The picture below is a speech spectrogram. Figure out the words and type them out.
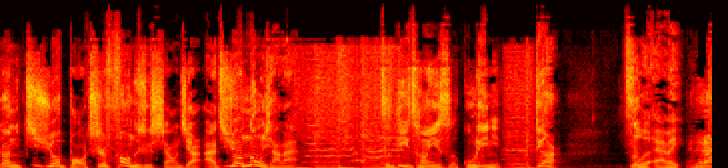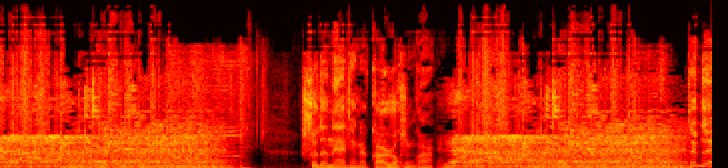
让你继续要保持放的这个想劲儿，哎，继续要弄下来。是第一层意思，鼓励你。第二，自我安慰。说的难听点，肝儿是红肝儿，对不对？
